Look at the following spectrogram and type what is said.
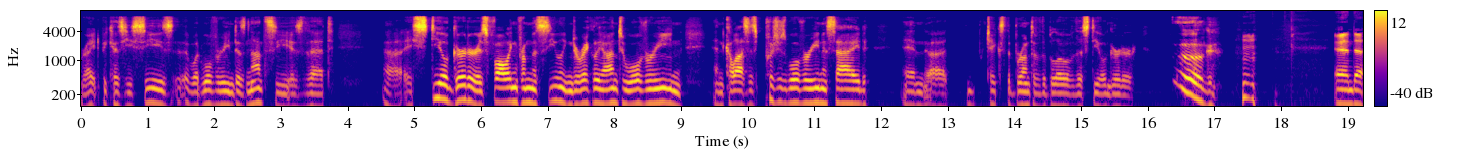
Right, because he sees what Wolverine does not see is that uh, a steel girder is falling from the ceiling directly onto Wolverine, and Colossus pushes Wolverine aside and uh, takes the brunt of the blow of the steel girder. Ugh! And uh,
